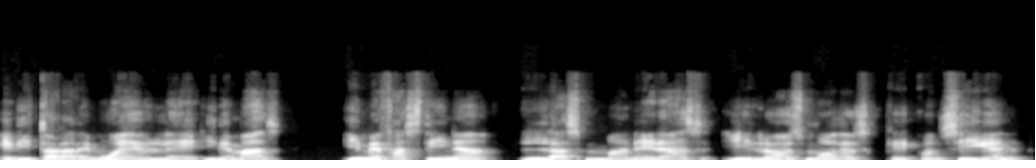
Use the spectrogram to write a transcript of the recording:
editora de mueble y demás, y me fascina las maneras y los modos que consiguen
